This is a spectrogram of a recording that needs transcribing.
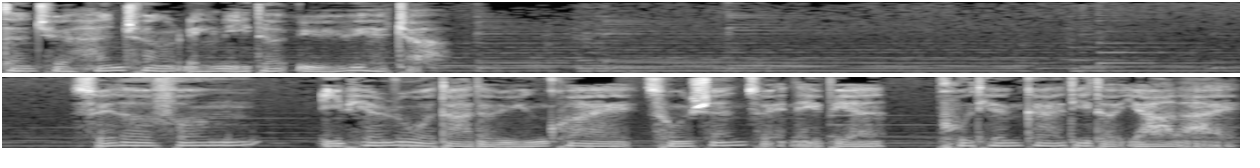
但却酣畅淋漓的愉悦着。随了风。一片偌大的云块从山嘴那边铺天盖地的压来，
